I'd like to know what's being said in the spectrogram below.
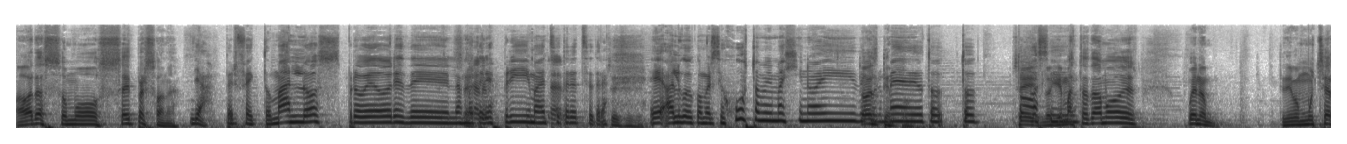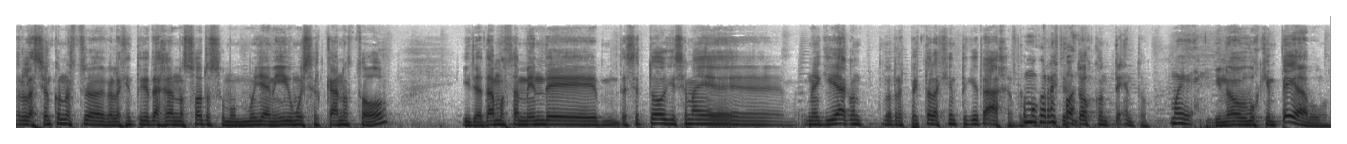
Ahora somos seis personas. Ya, perfecto. Más los proveedores de las Sí. materias primas, Claro. etcétera, etcétera. Sí, sí, sí. Eh, algo de comercio justo, me imagino, ahí de Todo por medio, to- to- Sí, todo lo que más tratamos es, bueno, tenemos mucha relación con nuestra, con la gente que trabaja con nosotros, somos muy amigos, muy cercanos todos. Y tratamos también de, de hacer todo que se llama eh, una equidad con, con respecto a la gente que trabaja. Como corresponde. todos contentos. Muy bien. Y que no busquen pega, po,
